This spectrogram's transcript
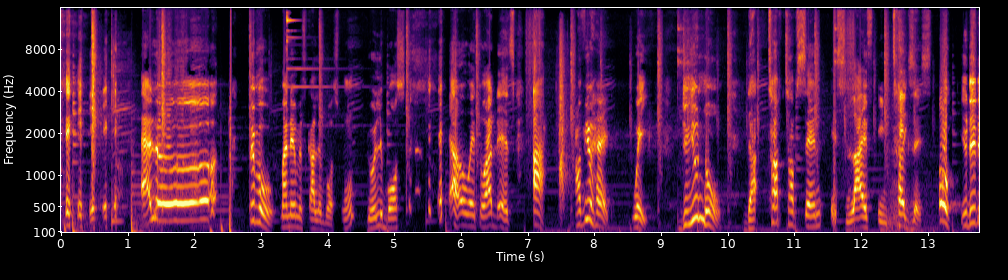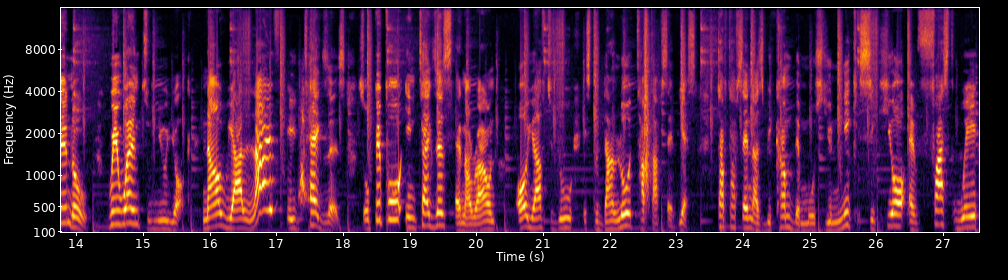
Hello, people. My name is Kalybos. Hmm? The only boss. oh, wait, what else? Ah, have you heard? Wait, do you know that Taptap Send is live in Texas? Oh, you didn't know? We went to New York. Now we are live in Texas. So people in Texas and around, all you have to do is to download Taptap Send. Yes, Taptap Send has become the most unique, secure, and fast way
